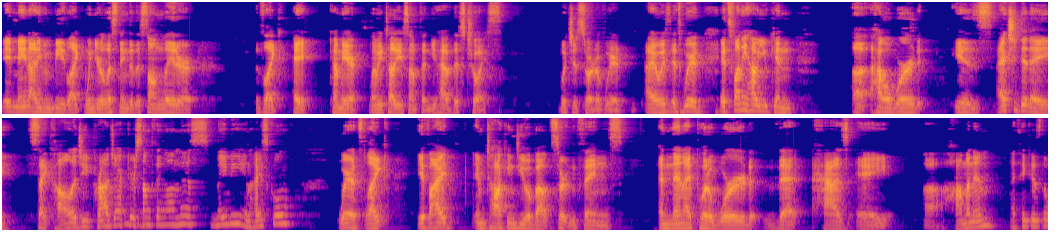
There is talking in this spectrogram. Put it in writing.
it may not even be like when you're listening to the song later. It's like, hey, come here, let me tell you something. You have this choice, which is sort of weird. I always, it's weird. It's funny how you can, uh, how a word is. I actually did a psychology project or something on this, maybe in high school, where it's like if I am talking to you about certain things and then I put a word that has a uh, homonym. I think is the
